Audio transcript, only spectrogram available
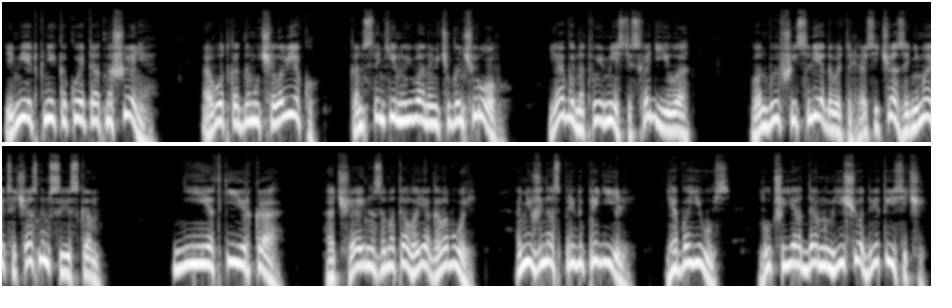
имеют к ней какое-то отношение. А вот к одному человеку, Константину Ивановичу Гончарову, я бы на твоем месте сходила. Он бывший следователь, а сейчас занимается частным сыском. Нет, Кирка, отчаянно замотала я головой. Они же нас предупредили. Я боюсь. Лучше я отдам им еще две тысячи.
